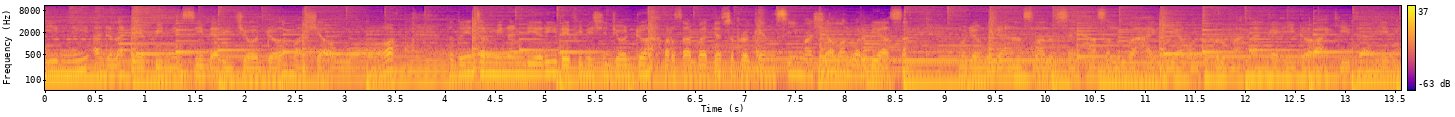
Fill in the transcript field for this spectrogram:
Ini adalah definisi dari jodoh Masya Allah. Tentunya cerminan diri definisi jodoh persahabatnya sefrekuensi Masya Allah luar biasa Mudah-mudahan selalu sehat, selalu bahagia untuk rumah tangga idola kita ini.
